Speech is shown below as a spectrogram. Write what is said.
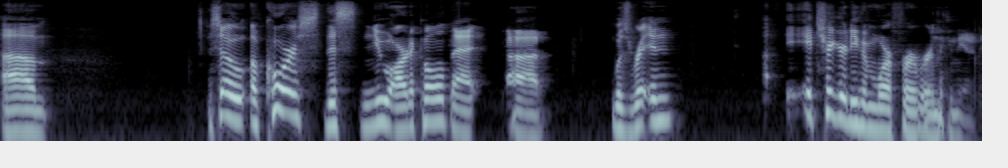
Um, so, of course, this new article that uh, was written, it it triggered even more fervor in the community.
